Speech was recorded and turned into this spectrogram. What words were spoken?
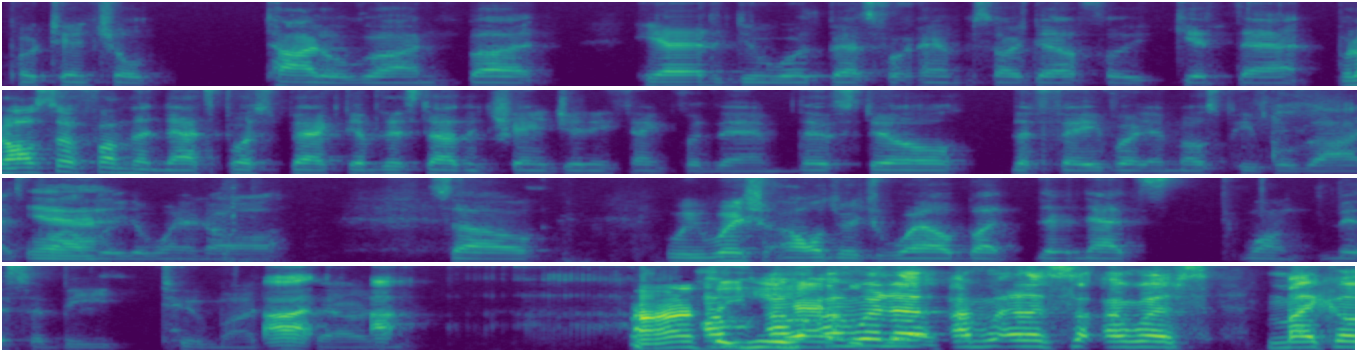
potential title run, but he had to do what was best for him. So I definitely get that. But also from the Nets perspective, this doesn't change anything for them. They're still the favorite in most people's eyes, yeah. probably to win it all. So we wish Aldridge well, but the Nets won't miss a beat too much I, without him. Honestly, I'm, I'm, I'm gonna, I'm gonna, I'm gonna, Michael,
